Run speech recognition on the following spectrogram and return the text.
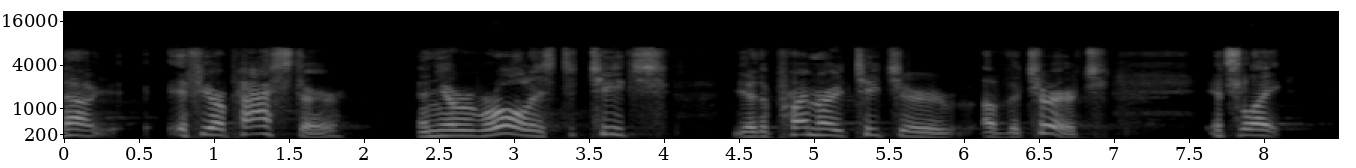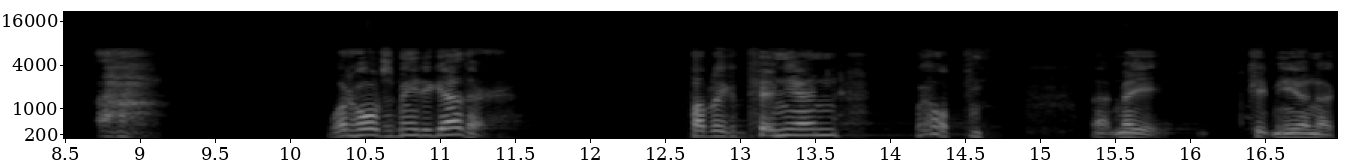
Now, if you're a pastor and your role is to teach, you're the primary teacher of the church, it's like, ah, what holds me together? Public opinion? Well, that may keep me in a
